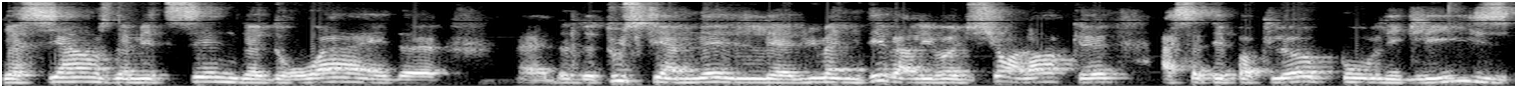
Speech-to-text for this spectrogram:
de sciences, de médecine, de droit et de, euh, de, de tout ce qui amenait l'humanité vers l'évolution, alors que à cette époque-là, pour l'Église,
